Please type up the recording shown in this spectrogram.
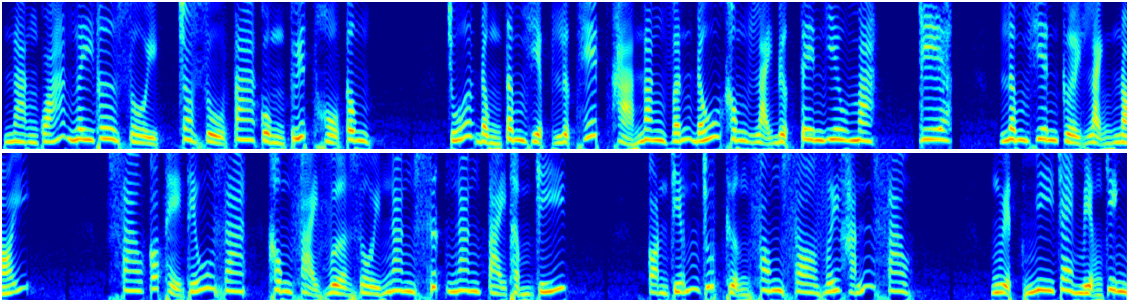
Nàng quá ngây thơ rồi, cho dù ta cùng tuyết hồ công. Chúa đồng tâm hiệp lực hết khả năng vẫn đấu không lại được tên yêu ma. Kia, Lâm Hiên cười lạnh nói. Sao có thể thiếu ra, không phải vừa rồi ngang sức ngang tài thậm chí. Còn chiếm chút thượng phong so với hắn sao? Nguyệt Nhi che miệng kinh.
